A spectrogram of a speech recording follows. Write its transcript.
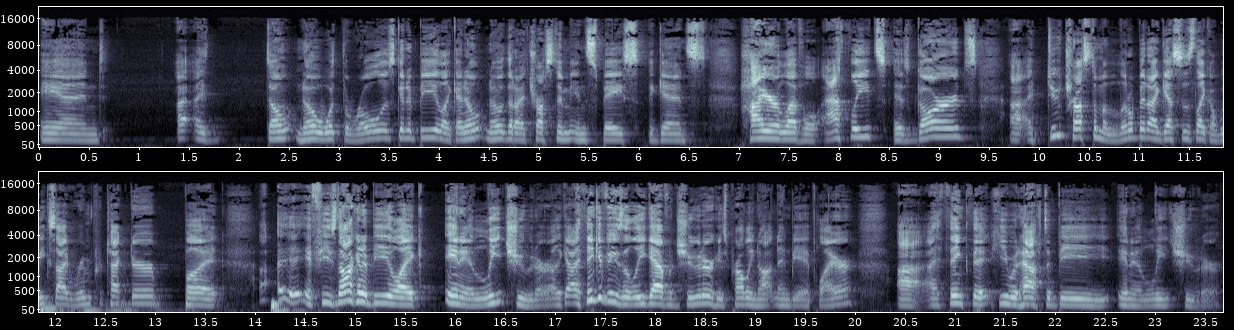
and I, I don't know what the role is going to be. Like, I don't know that I trust him in space against higher level athletes as guards. Uh, I do trust him a little bit, I guess, as like a weak side rim protector. But uh, if he's not going to be like an elite shooter, like I think if he's a league average shooter, he's probably not an NBA player. Uh, I think that he would have to be an elite shooter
